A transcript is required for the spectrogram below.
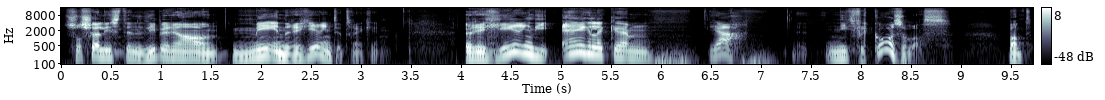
socialisten, liberalen mee in de regering te trekken. Een regering die eigenlijk ehm, ja, niet verkozen was. Want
